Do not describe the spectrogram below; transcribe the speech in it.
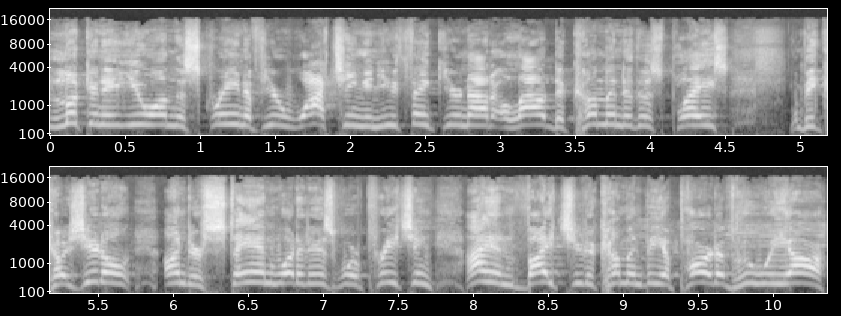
looking at you on the screen. If you're watching and you think you're not allowed to come into this place because you don't understand what it is we're preaching, I invite you to come and be a part of who we are.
